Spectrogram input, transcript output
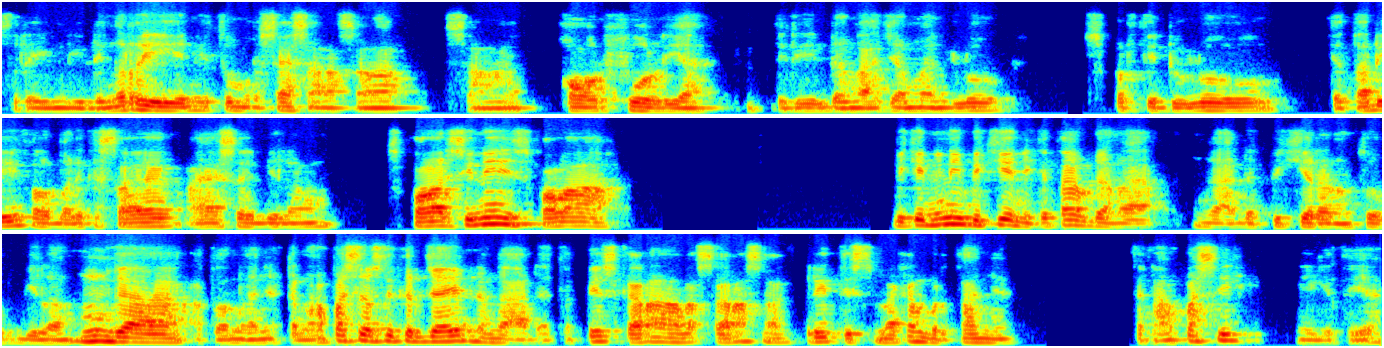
sering didengerin itu menurut saya sangat sangat powerful ya jadi udah nggak zaman dulu seperti dulu ya tadi kalau balik ke saya ayah saya bilang sekolah di sini sekolah bikin ini bikin kita udah nggak nggak ada pikiran untuk bilang enggak atau nanya kenapa sih harus dikerjain udah nggak ada tapi sekarang anak sekarang sangat kritis mereka bertanya Kenapa sih? Ya gitu ya.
